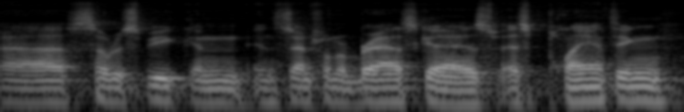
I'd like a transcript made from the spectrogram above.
uh, so to speak, in, in central Nebraska, as, as planting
